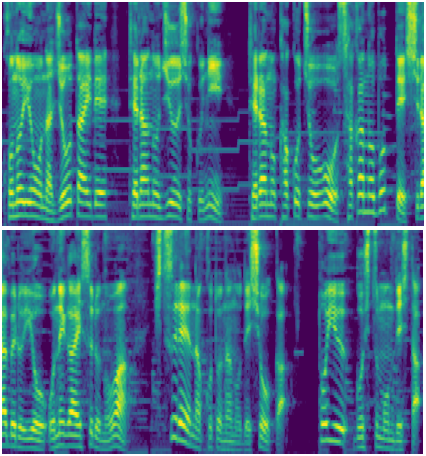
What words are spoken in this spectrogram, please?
このような状態で寺の住職に寺の過去帳を遡って調べるようお願いするのは失礼なことなのでしょうか？というご質問でした。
